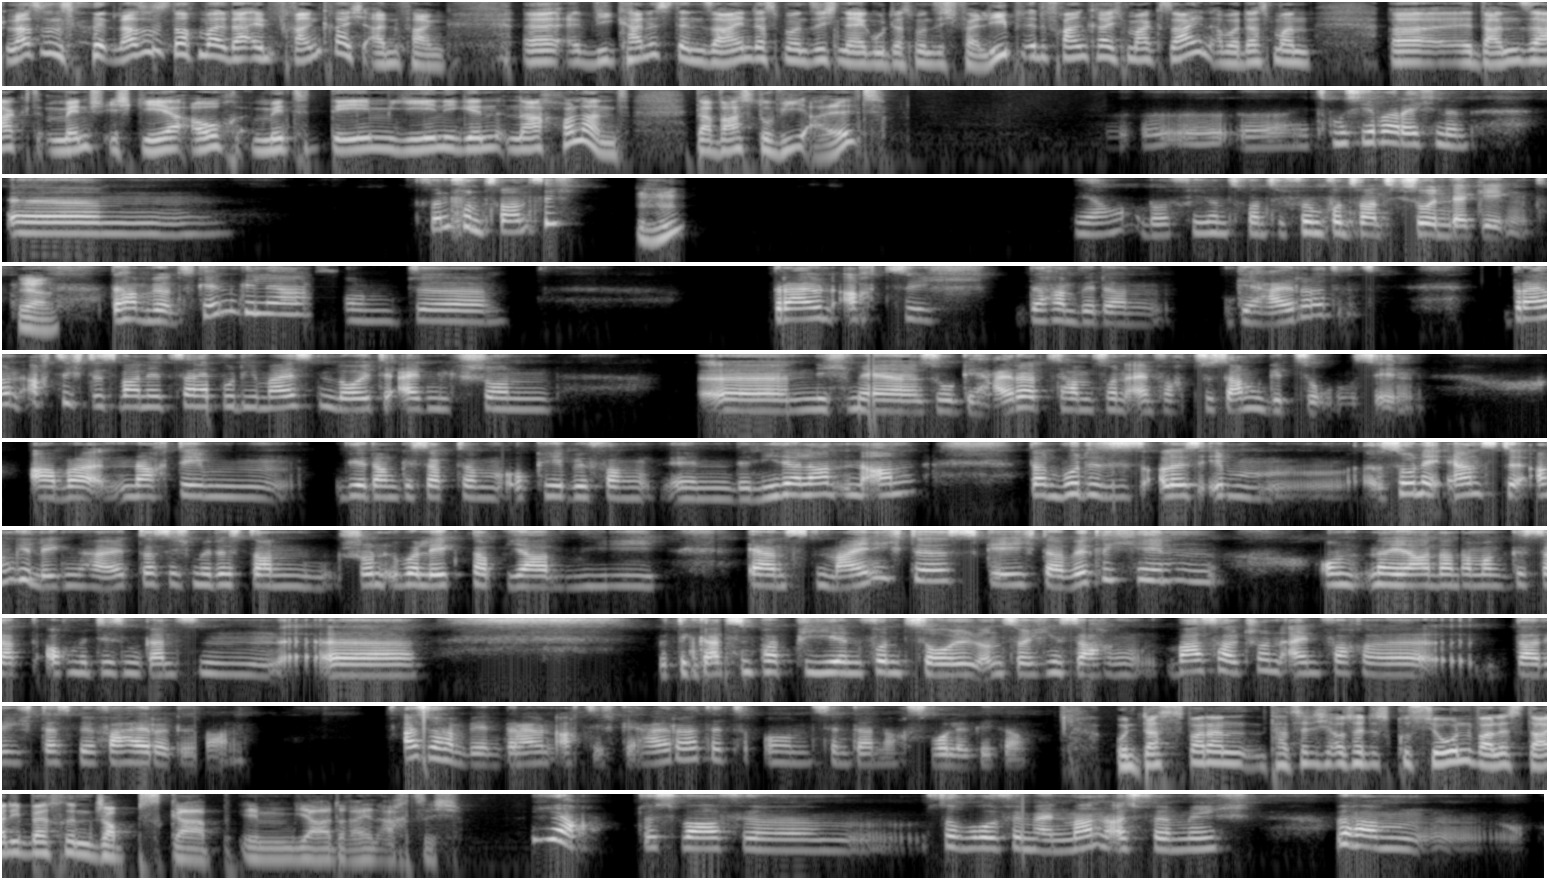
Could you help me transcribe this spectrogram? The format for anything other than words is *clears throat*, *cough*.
lass uns, *laughs* lass uns doch mal da in Frankreich anfangen. Äh, wie kann es denn sein, dass man sich, na gut, dass man sich verliebt in Frankreich mag sein, aber dass man äh, dann sagt, Mensch, ich gehe auch mit demjenigen nach Holland. Da warst du wie alt? Äh, äh jetzt muss ich aber rechnen. Ähm, 25? Mhm. Ja, oder 24, 25, so in der Gegend. Ja. Da haben wir uns kennengelernt und äh, 83, da haben wir dann geheiratet. 83, das war eine Zeit, wo die meisten Leute eigentlich schon äh, nicht mehr so geheiratet haben, sondern einfach zusammengezogen sind. Aber nachdem wir dann gesagt haben, okay, wir fangen in den Niederlanden an, dann wurde das alles eben so eine ernste Angelegenheit, dass ich mir das dann schon überlegt habe, ja, wie ernst meine ich das? Gehe ich da wirklich hin? Und naja, dann haben wir gesagt, auch mit diesem ganzen äh, mit den ganzen Papieren von Zoll und solchen Sachen war es halt schon einfacher dadurch, dass wir verheiratet waren. Also haben wir in 83 geheiratet und sind dann nach Zwolle gegangen. Und das war dann tatsächlich außer Diskussion, weil es da die besseren Jobs gab im Jahr 83. Ja, das war für sowohl für meinen Mann als für mich. Wir haben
